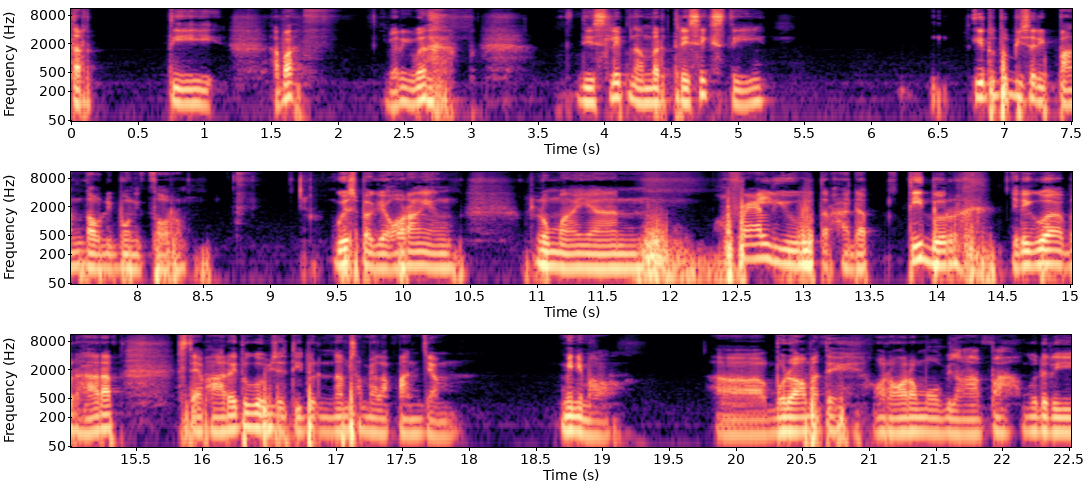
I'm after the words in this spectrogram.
30 apa? Gimana gimana? Di sleep number 360 itu tuh bisa dipantau di monitor. Gue sebagai orang yang lumayan value terhadap tidur jadi gue berharap setiap hari tuh gue bisa tidur 6 sampai 8 jam minimal. Uh, bodo amat deh orang-orang mau bilang apa. Gue dari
